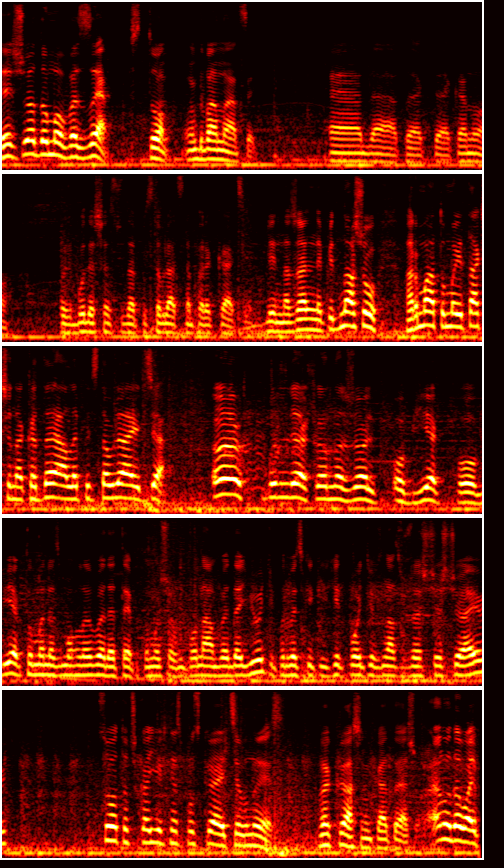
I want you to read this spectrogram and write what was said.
Ти що думав, везе 112. Е, да, так, так, ано. Хтось буде ще сюди підставлятися на перекаті. Блін, на жаль, не під нашу гармату ми і так ще на КД, але підставляється. Ах, бляха, на жаль, об'єкт по об'єкту ми не змогли видати, тому що по нам видають, і подивись, скільки хітпотів з нас вже щищають. Соточка їх не спускається вниз. ВКшенка теж. А ну давай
